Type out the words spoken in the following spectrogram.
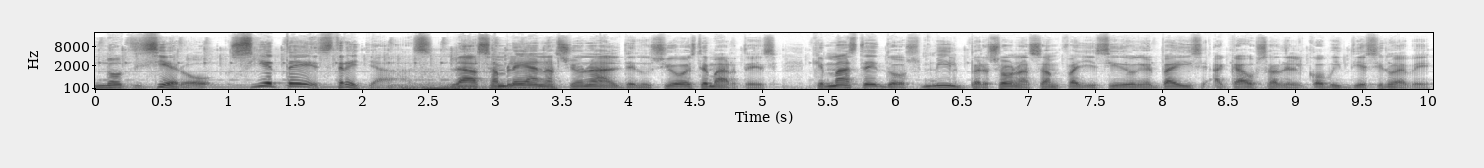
Noticiero 7 Estrellas. La Asamblea Nacional denunció este martes que más de 2.000 personas han fallecido en el país a causa del COVID-19,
